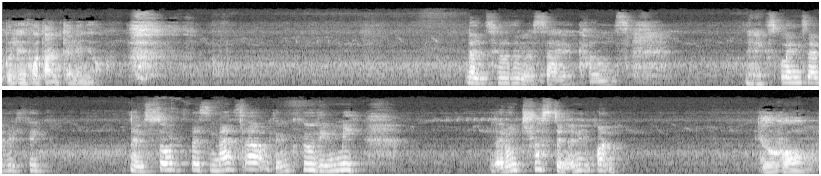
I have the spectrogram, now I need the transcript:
Believe what I'm telling you? Until the Messiah comes and explains everything and sorts this mess out, including me. I don't trust in anyone. You're wrong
